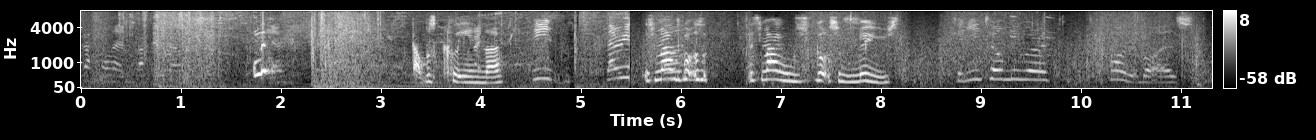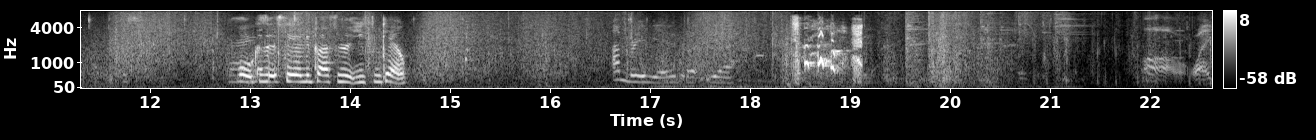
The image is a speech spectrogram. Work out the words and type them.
Back on back on. That was clean though. He's very. This man's got this man's got some moves. Can you tell me where a target bot is? Well, because it's the only person that you can kill. I'm radio, but yeah. Oh, wait,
